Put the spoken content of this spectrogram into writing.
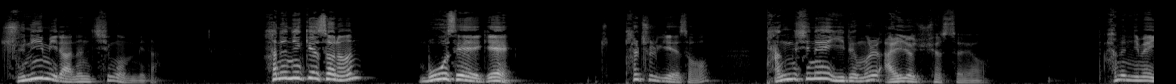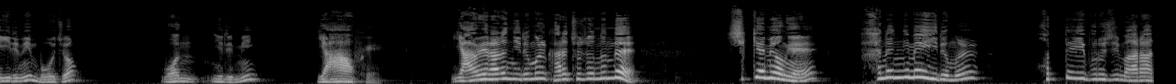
주님이라는 칭호입니다. 하느님께서는 모세에게 탈출기에서 당신의 이름을 알려주셨어요. 하느님의 이름이 뭐죠? 원 이름이 야훼. 야훼라는 이름을 가르쳐 줬는데 십계명에 하느님의 이름을 헛되이 부르지 마라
